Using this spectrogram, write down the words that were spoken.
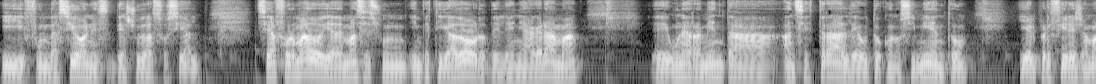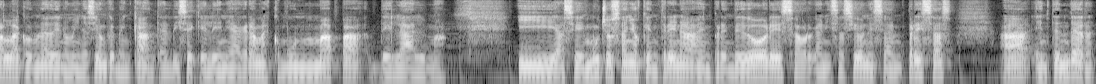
y fundaciones de ayuda social. Se ha formado y además es un investigador del Enneagrama, eh, una herramienta ancestral de autoconocimiento y él prefiere llamarla con una denominación que me encanta. Él dice que el eneagrama es como un mapa del alma. Y hace muchos años que entrena a emprendedores, a organizaciones, a empresas a entender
